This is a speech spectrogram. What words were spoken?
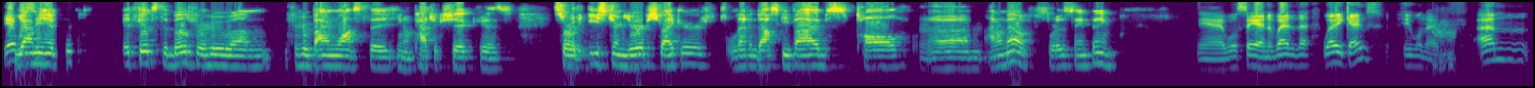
yeah, we'll yeah. See. I mean, it, it fits the build for who um for who Bayern wants. The you know Patrick Schick is sort of Eastern Europe striker, Lewandowski vibes, tall. Mm. Um, I don't know, sort of the same thing. Yeah, we'll see. And where where he goes, who will know? Um,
